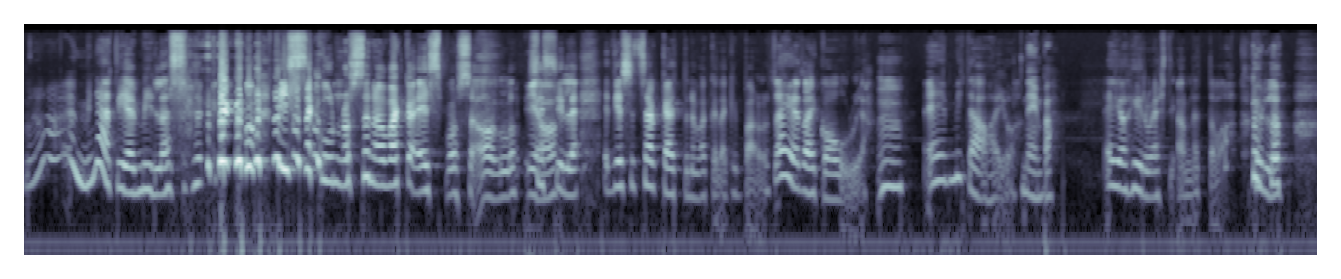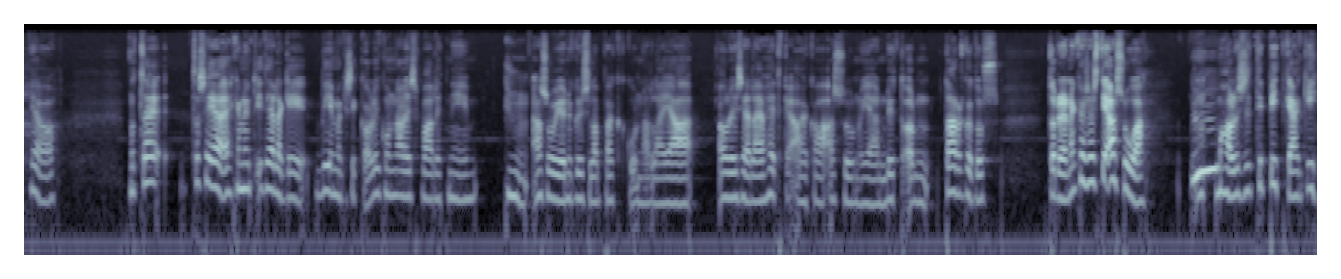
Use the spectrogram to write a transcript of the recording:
No, en minä tiedä milläs, missä kunnossa ne on vaikka Espoossa ollut. Joo. Siis sille, että jos et sä ole käyttänyt vaikka jotakin palvelua tai jotain kouluja. Mm. Ei mitään hajua. Niinpä. Ei ole hirveästi annettavaa. Kyllä, joo. Mutta se, tosiaan ehkä nyt itselläkin viimeksi, kun oli kunnallisvaalit, niin asuin jo nykyisellä paikkakunnalla ja oli siellä jo hetken aikaa asunut ja nyt on tarkoitus todennäköisesti asua mm. mahdollisesti pitkäänkin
